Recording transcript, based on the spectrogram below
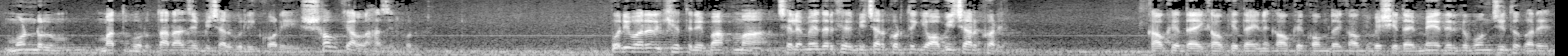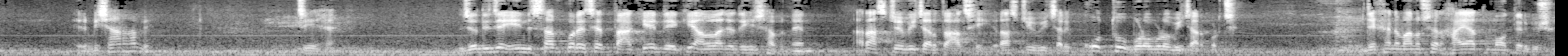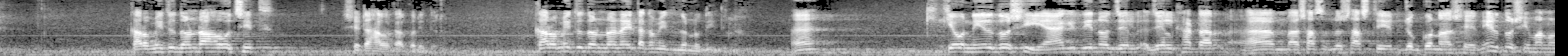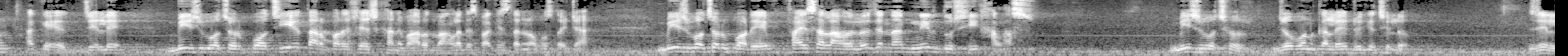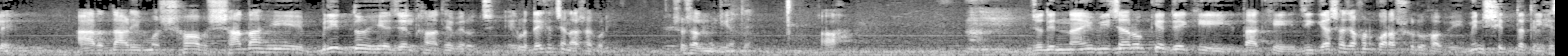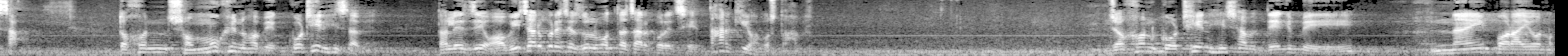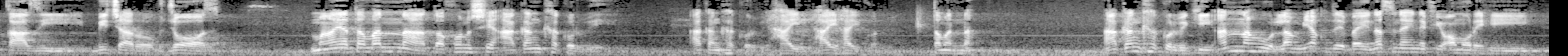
মন্ডল মাতবর, তারা যে বিচারগুলি করে, সবকে আল্লাহ হাজির করবে। পরিবারের ক্ষেত্রে বাপ মা, ছেলে মেয়েদের বিচার করতে গিয়ে অবিচার করে। কাউকে দেয় কাউকে দেয় না, কাউকে কম দেয়, কাউকে বেশি দেয়, মেয়েদেরকে বঞ্চিত করে। এর বিচার হবে। জি হ্যাঁ। যদি যে ইনসাফ করেছে, তাকে ডেকে আল্লাহ যদি হিসাব নেন রাষ্ট্রীয় বিচার তো আছেই। রাষ্ট্রীয় বিচারে কত বড় বড় বিচার করছে। যেখানে মানুষের হায়াত মতের বিষয়। কারও মৃত্যুদণ্ড হওয়া উচিত, সেটা হালকা করে দিল। কারও মৃত্যুদণ্ড নাই, তাকে মৃত্যুদণ্ড দিয়ে দিল। হ্যাঁ? কেউ নির্দোষী একদিনও জেল জেল খাটার শাস্তির যোগ্য না, সে নির্দোষী মানুষ থাকে জেলে বিশ বছর পচিয়ে তারপরে শেষখানে ভারত, বাংলাদেশ, পাকিস্তানের অবস্থা এটা। বিশ বছর পরে ফয়সালা হলো যে না, নির্দোষী খালাস। বিশ বছর যৌবনকালে ঢুকেছিল জেলে। আর দাড়ি সব সাদা হয়ে বৃদ্ধ হয়ে জেলখানা থেকে বেরোচ্ছে। এগুলো দেখেছেন আশা করি সোশ্যাল মিডিয়াতে। আহ। যদি নাই বিচারককে ডেকে তাকে জিজ্ঞাসা যখন করা শুরু হবে, মিন সিদ্ধাতিল হিসাব, তখন সম্মুখীন হবে কঠিন হিসাবে। তাহলে যে অবিচার করেছে জুল অত্যাচার করেছে, তার কি অবস্থা হবে? যখন কঠিন হিসাব দেখবে নাই পরায়ণ কাজী, বিচারক, জজ। মায়াতামান্না তখন সে আকাঙ্ক্ষা করবে। আকাঙ্ক্ষা করবে, হাই হাই হাই করবে। তামান্না। আকাঙ্ক্ষা করবে কি? আন্নাহু অমরেহি।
